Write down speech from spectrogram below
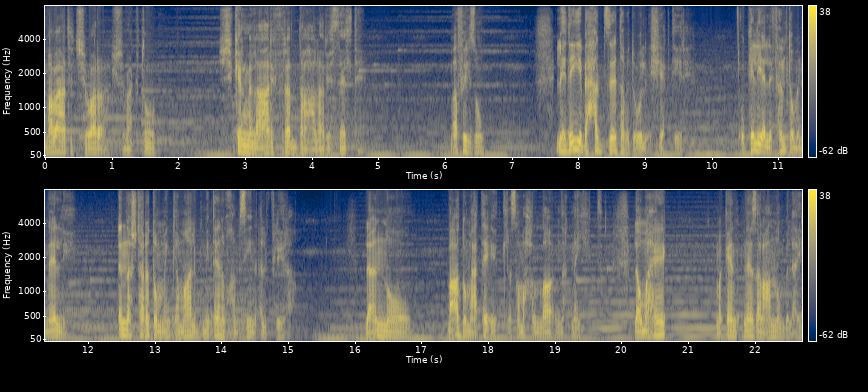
ما بعتت شي ورقة شي مكتوب شي كلمة اللي عارف ردها على رسالتي. ما في لزوم. الهدية بحد ذاتها بتقول إشياء كتيرة وكل يلي فهمته من نيلي انها اشترتهم من كمال ب 250 ألف ليرة لأنه بعده معتقد لا سمح الله إنك ميت. لو ما هيك ما كانت نازل عنهم بالهي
